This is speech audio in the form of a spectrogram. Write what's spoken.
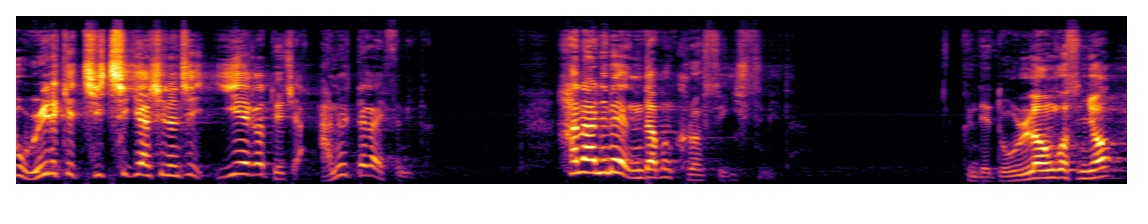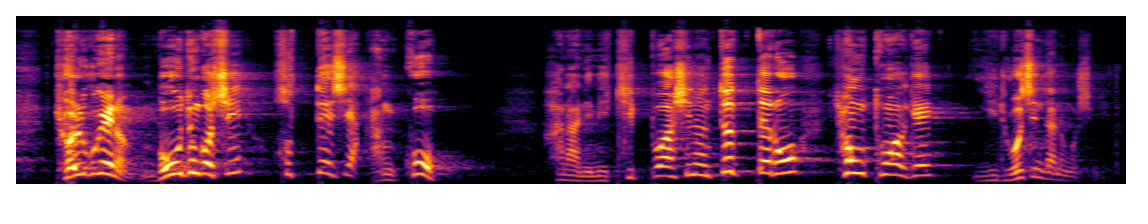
또 왜 이렇게 지치게 하시는지 이해가 되지 않을 때가 있습니다. 하나님의 응답은 그럴 수 있습니다. 근데 놀라운 것은요, 결국에는 모든 것이 헛되지 않고 하나님이 기뻐하시는 뜻대로 형통하게 이루어진다는 것입니다.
